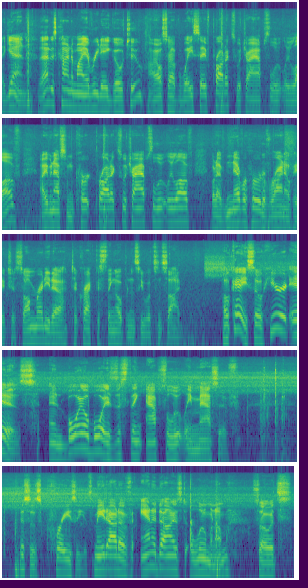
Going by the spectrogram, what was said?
Again, that is kind of my everyday go-to. I also have Weigh Safe products, which I absolutely love. I even have some Curt products, which I absolutely love, but I've never heard of Rhino hitches, so I'm ready to, to crack this thing open and see what's inside. Okay, so here it is, and boy oh boy is this thing absolutely massive. This is crazy. It's made out of anodized aluminum, so it's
